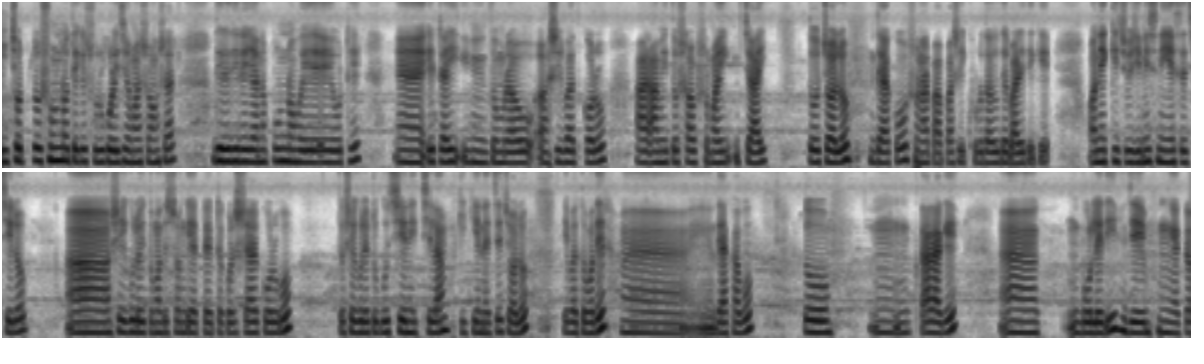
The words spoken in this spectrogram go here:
এই ছোট্ট শূন্য থেকে শুরু করেছি আমার সংসার, ধীরে ধীরে যেন পূর্ণ হয়ে ওঠে এটাই তোমরাও আশীর্বাদ করো। আর আমি তো সব সময় চাই তো চলো, দেখো, সোনার পাপা সেই খুড়ো দাদুদের বাড়ি থেকে অনেক কিছু জিনিস নিয়ে এসেছিল। সেগুলোই তোমাদের সঙ্গে একটা একটা করে শেয়ার করব। তো সেগুলো একটু গুছিয়ে নিচ্ছিলাম, কী কী এনেছে, চলো। এবার তোমাদের দেখাবো। তো তার আগে বলে দিই যে একটা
